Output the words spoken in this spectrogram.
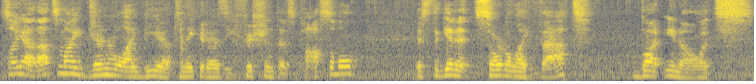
so yeah, that's my general idea to make it as efficient as possible, is to get it sort of like that, but you know, it's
